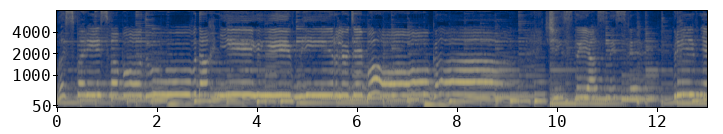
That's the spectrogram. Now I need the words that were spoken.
Воспари свободу, вдохни в мир людей Бога. Чистый ясный свет привнеси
